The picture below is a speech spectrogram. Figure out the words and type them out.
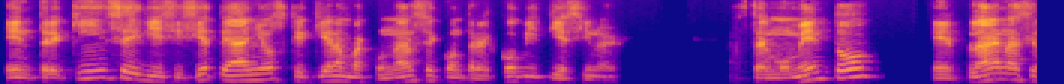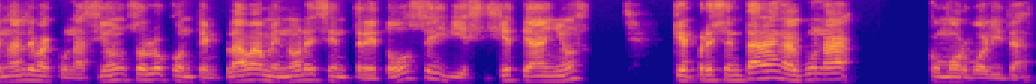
entre 15 y 17 años que quieran vacunarse contra el COVID-19. Hasta el momento, el Plan Nacional de Vacunación solo contemplaba menores entre 12 y 17 años que presentaran alguna comorbilidad.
